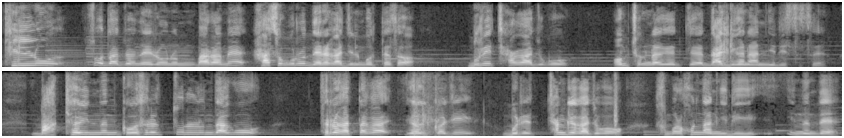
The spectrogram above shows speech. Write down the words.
길로 쏟아져 내려오는 바람에 하속으로 내려가질 못해서 물이 차 가지고 엄청나게 난리가 난 일이 있었어요. 막혀 있는 곳을 뚫는다고 들어갔다가 여기까지 물에 잠겨 가지고 한번 혼난 일이 있는데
